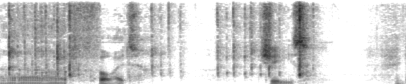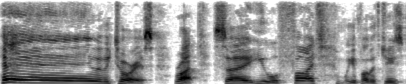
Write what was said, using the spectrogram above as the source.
uh, fight, cheese. Hey, we're victorious. Right, so you will fight, well, you fight with cheese.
